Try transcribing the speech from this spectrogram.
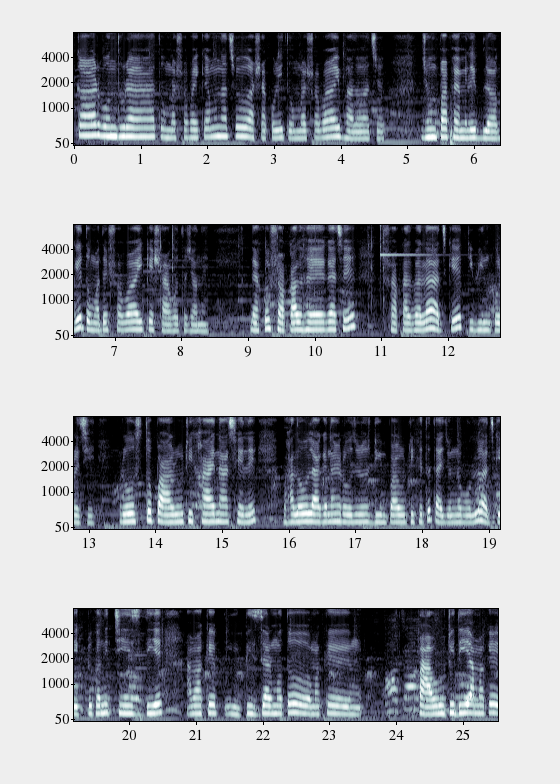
নমস্কার বন্ধুরা, তোমরা সবাই কেমন আছো? আশা করি তোমরা সবাই ভালো আছো। ঝুম্পা ফ্যামিলি ব্লগে তোমাদের সবাইকে স্বাগত জানাই। দেখো, সকাল হয়ে গেছে। সকালবেলা আজকে টিফিন করেছি। রোজ তো পাউরুটি খায় না ছেলে। ভালোও লাগে না রোজ রোজ ডিম পাউরুটি খেতে, তাই জন্য বলল আজকে একটুখানি চিজ দিয়ে আমাকে পিৎজার মতো আমাকে পাউরুটি দিয়ে আমাকে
